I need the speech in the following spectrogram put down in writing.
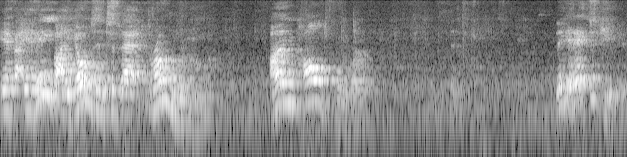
if anybody goes into that throne room uncalled for, they get executed.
